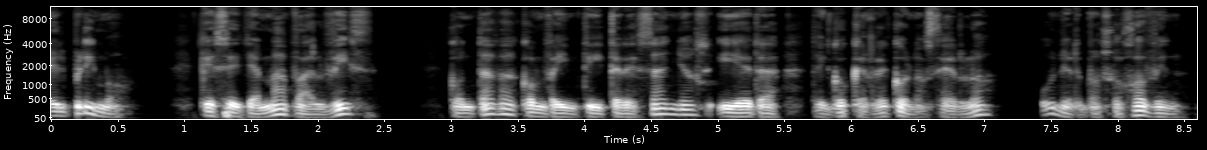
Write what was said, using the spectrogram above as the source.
El primo, que se llamaba Alvis, Contaba con veintitrés años y era, tengo que reconocerlo, un hermoso joven.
